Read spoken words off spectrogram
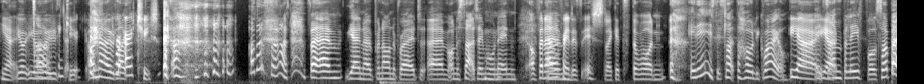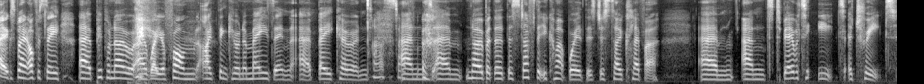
Yeah. You're, you're oh, thank you. Oh no, You're like our treat. oh, that's so nice. But um, yeah, no, banana bread um, on a Saturday morning. Oh, banana Um, bread is it. Like it's the one. It is. It's like the holy grail. yeah, yeah. It's yeah. unbelievable. So I better explain. Obviously, uh, people know uh, where you're from. I think you're an amazing uh, baker, and Oh, and um, no, but the the stuff that you come up with is just so clever. Um, and to be able to eat a treat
